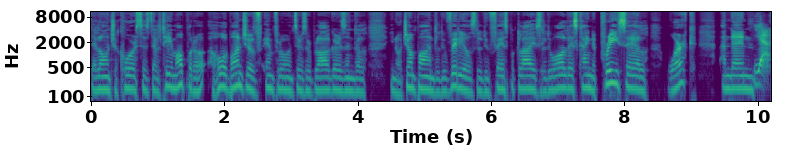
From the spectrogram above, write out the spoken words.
they launch a course is they'll team up with a, a, whole bunch of influencers or bloggers, and they'll you know jump on, they'll do videos, they'll do Facebook lives, they'll do all this kind of pre-sale work, and then yes.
